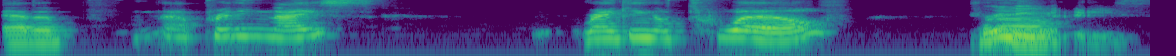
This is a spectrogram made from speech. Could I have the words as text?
at a, a pretty nice ranking of 12. Pretty um, nice.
